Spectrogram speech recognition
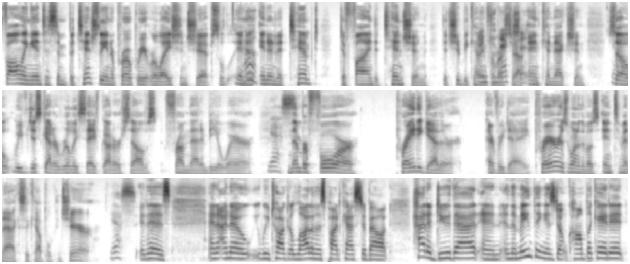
falling into some potentially inappropriate relationships in, Yeah. a, in an attempt to find attention that should be coming And from ourselves and connection. So we've just got to really safeguard ourselves from that and be aware. Yes. Number four, pray together every day. Prayer is one of the most intimate acts a couple can share. Yes, it is. And I know we talked a lot on this podcast about how to do that. And, and the main thing is don't complicate it.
